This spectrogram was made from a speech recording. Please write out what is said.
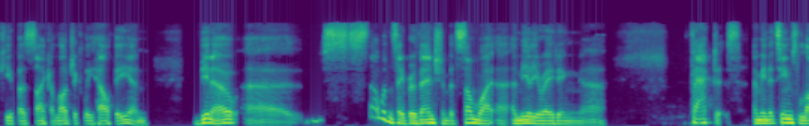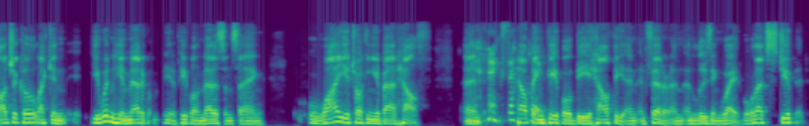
keep us psychologically healthy and you know uh, i wouldn't say prevention but somewhat uh, ameliorating uh, factors i mean it seems logical like in you wouldn't hear medical you know people in medicine saying why are you talking about health and exactly. helping people be healthy and, and fitter and, and losing weight well that's stupid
